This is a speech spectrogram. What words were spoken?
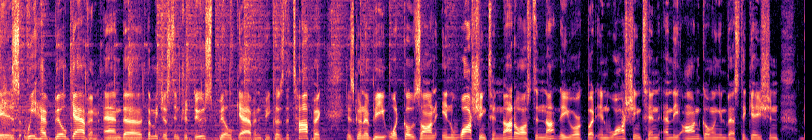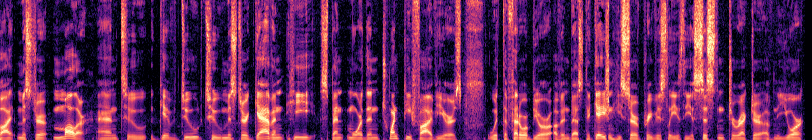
is we have Bill Gavin. And uh, let me just introduce Bill Gavin because the topic is going to be what goes on in Washington, not Austin, not New York, but in Washington and the ongoing investigation by Mr. Mueller. And to give due to Mr. Gavin, he spent more than 25 years with the Federal Bureau of Investigation. He served previously as the Assistant Director of New York,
